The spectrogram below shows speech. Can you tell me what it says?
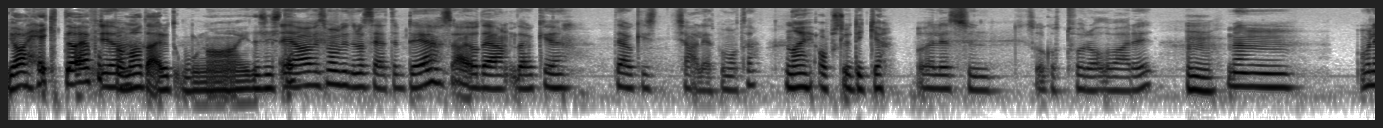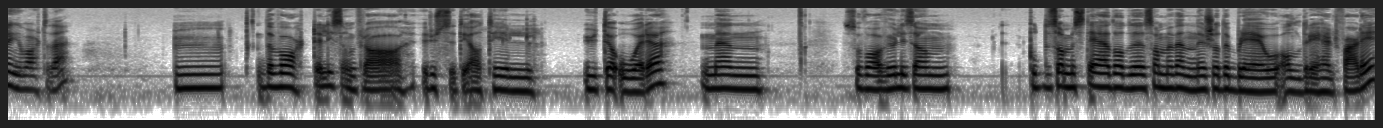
ja hekt. Det har jeg fått Ja. med meg at det er et ord nå i det siste. ja, hvis man begynner å se etter det, så er jo det Det er jo ikke, det er jo ikke kjærlighet, på en måte. Nei, absolutt ikke. Eller sunt og godt forhold å være i. Mm. Men hvor lenge varte det? Mm, det varte liksom fra russetida til ut i året. Men så var vi jo liksom Bodde samme sted, hadde samme venner, så det ble jo aldri helt ferdig.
